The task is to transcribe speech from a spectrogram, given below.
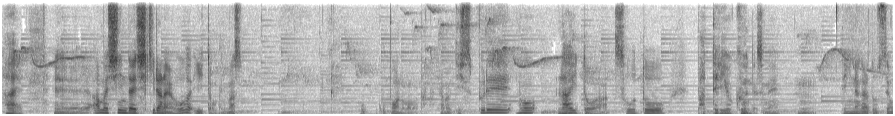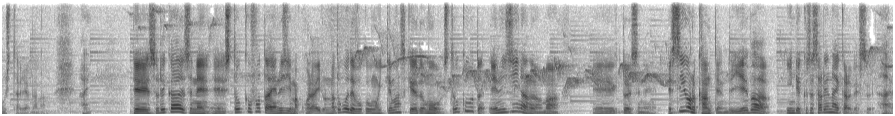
はい。えー、あんまり信頼しきらない方がいいと思います。5%のままだな。やばい、ディスプレイのライトは相当バッテリーを食うんですね。うん。って言いながら突然押したら嫌だな。はい。で、それからですね、ストックフォト NG、まあ、これはいろんなところで僕も言ってますけれども、ストックフォト NG なのは、まあ、えー、っとですね、SEO の観点で言えば、インデックスされないからです。は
